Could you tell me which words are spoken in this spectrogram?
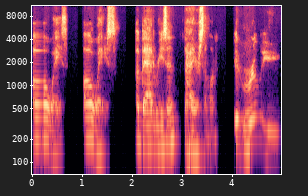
always, always a bad reason to hire someone. It really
